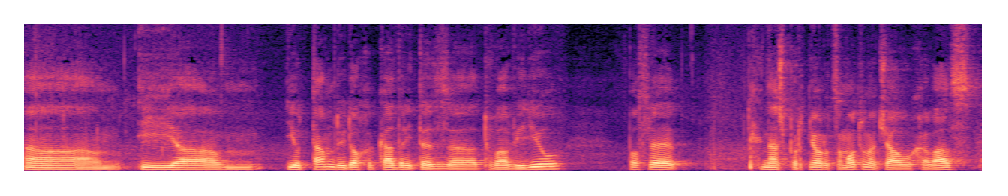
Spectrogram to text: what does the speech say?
а, и, а, и оттам дойдоха кадрите за това видео. После наш партньор от самото начало, Хавас,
